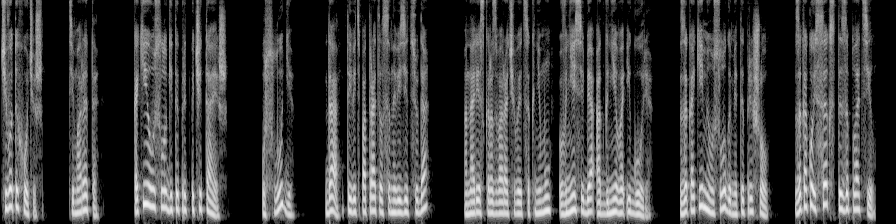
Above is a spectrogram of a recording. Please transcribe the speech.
«Чего ты хочешь? Тимаретта, какие услуги ты предпочитаешь?» «Услуги? Да, ты ведь потратился на визит сюда?» Она резко разворачивается к нему, вне себя от гнева и горя. За какими услугами ты пришел? За какой секс ты заплатил?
